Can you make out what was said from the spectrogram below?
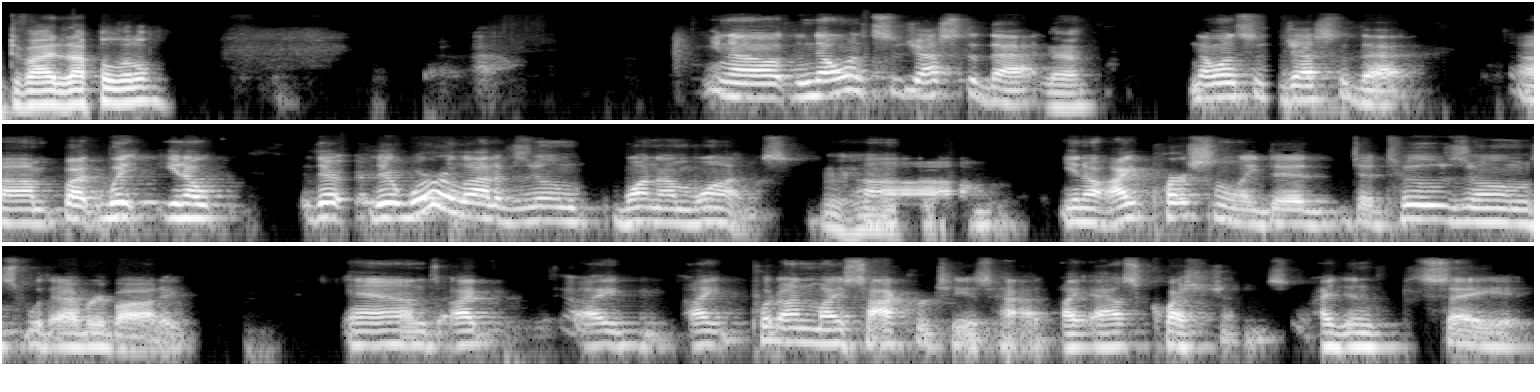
divide it up a little. You know, no one suggested that. No, no one suggested that. Um, but we, you know, there there were a lot of Zoom one on ones. Mm-hmm. Um, you know, I personally did, did two Zooms with everybody. And I, I, I put on my Socrates hat. I asked questions. I didn't say,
